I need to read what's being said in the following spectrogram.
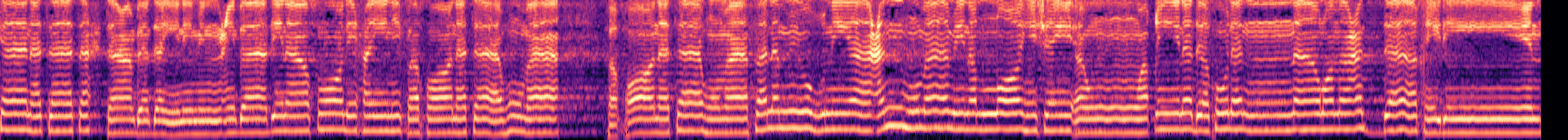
كانتا تحت عبدين من عبادنا صالحين فخانتاهما فخانتاهما فلم يغنيا عنهما من الله شيئا وقيل ادخلا النار مع الداخلين.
